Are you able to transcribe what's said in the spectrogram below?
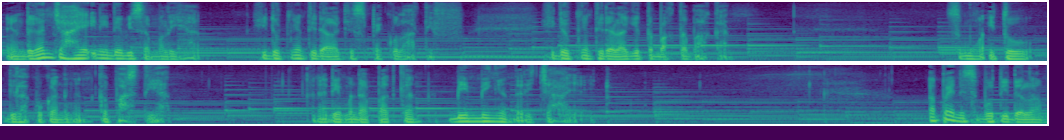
Yang dengan cahaya ini dia bisa melihat hidupnya tidak lagi spekulatif, hidupnya tidak lagi tebak-tebakan. Semua itu dilakukan dengan kepastian. Karena dia mendapatkan bimbingan dari cahaya itu. Apa yang disebut di dalam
